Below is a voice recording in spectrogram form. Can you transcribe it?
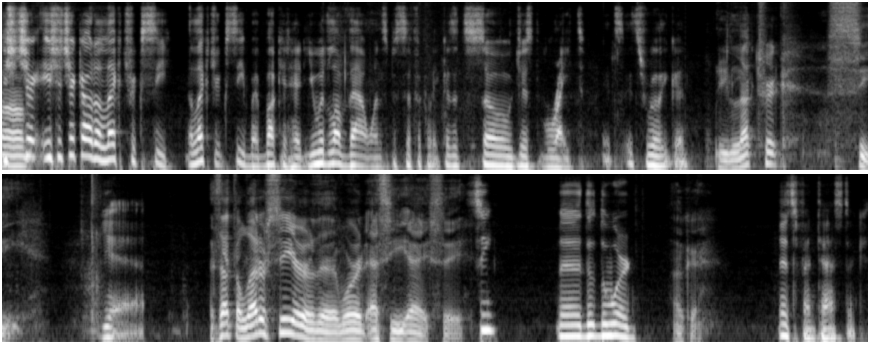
You should, um, check, you should check out Electric Sea. Electric Sea by Buckethead. You would love that one specifically because it's so just right. It's it's really good. Electric C. Yeah. Is that the letter C or the word S E A C? See, the the, the word. Okay. It's fantastic.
